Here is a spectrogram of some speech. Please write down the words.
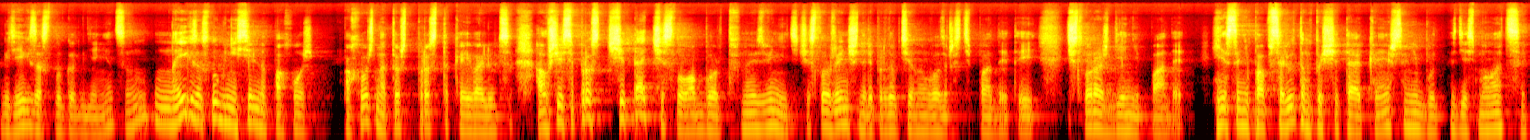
где их заслуга, где нет. Ну, на их заслугу не сильно похоже. Похоже на то, что просто такая эволюция. А уж если просто считать число абортов, ну извините, число женщин в репродуктивном возрасте падает, и число рождений падает. Если они по абсолютам посчитают, конечно, они будут здесь молодцы.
